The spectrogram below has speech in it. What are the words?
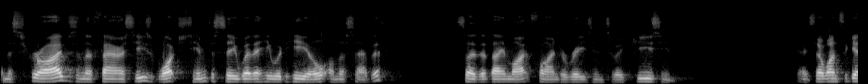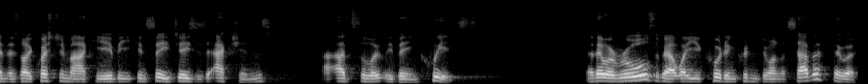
And the scribes and the Pharisees watched him to see whether he would heal on the Sabbath, so that they might find a reason to accuse him. Okay, so, once again, there's no question mark here, but you can see Jesus' actions are absolutely being quizzed. Now, there were rules about what you could and couldn't do on the Sabbath. There were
